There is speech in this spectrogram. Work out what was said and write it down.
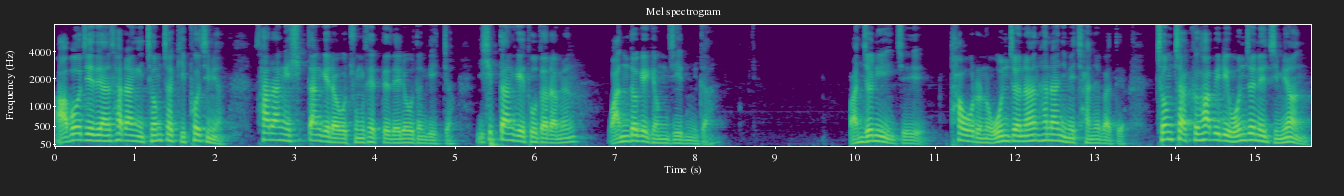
아버지에 대한 사랑이 점차 깊어지면 사랑의 10단계라고 중세 때 내려오던 게 있죠. 이 10단계에 도달하면 완덕의 경지입니다. 완전히 이제 타오르는 온전한 하나님의 자녀가 돼요. 점차 그 합일이 온전해지면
